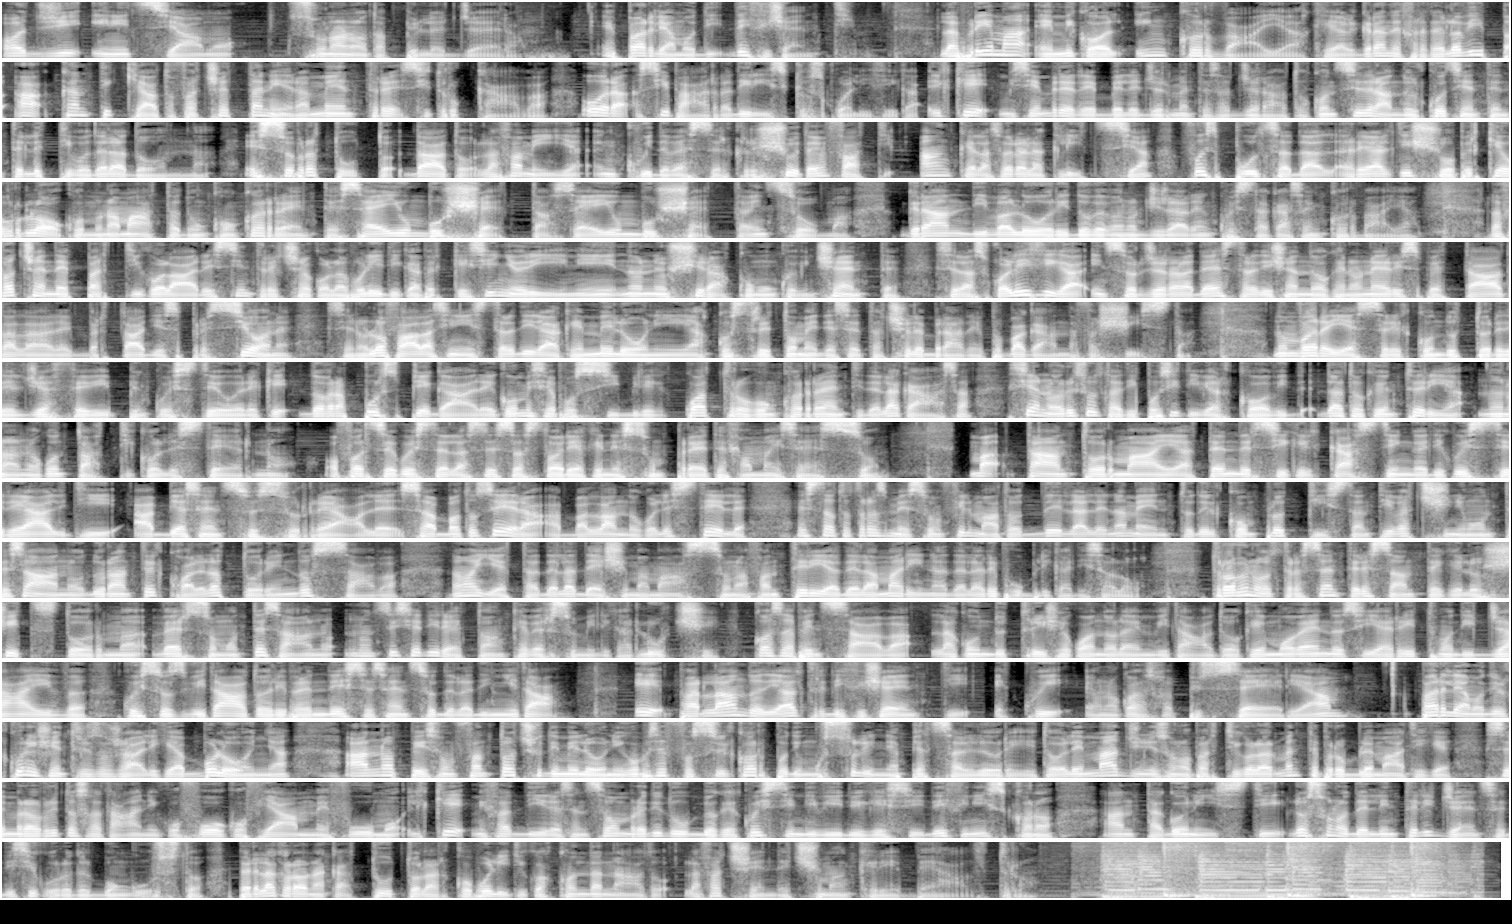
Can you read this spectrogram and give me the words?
Oggi iniziamo su una nota più leggera e parliamo di deficienti. La prima è Nicole Incorvaia, che al Grande Fratello VIP ha canticchiato faccetta nera mentre si truccava. Ora si parla di rischio squalifica, il che mi sembrerebbe leggermente esagerato, considerando il quoziente intellettivo della donna e soprattutto dato la famiglia in cui deve essere cresciuta. Infatti anche la sorella Clizia fu espulsa dal reality show perché urlò come una matta ad un concorrente sei un buscetta, sei un buscetta. Insomma, grandi valori dovevano girare in questa casa in Corvaia. La faccenda è particolare e si intreccia con la politica perché Signorini non ne uscirà comunque vincente. Se la squalifica insorgerà la destra dicendo che non è rispettata la libertà di espressione, se non lo fa la sinistra dirà che Meloni ha costretto Mediaset a celebrare propaganda fascista. Non vorrei essere il conduttore del GF VIP in queste ore che dovrà pur spiegare come sia possibile che quattro concorrenti della casa siano risultati positivi al Covid, dato che in teoria non hanno contatti con l'esterno. O forse questa è la stessa storia che nessun prete fa mai sesso. Ma tanto ormai attendersi che il casting di questi reality abbia senso è surreale. Sabato sera, a Ballando con le Stelle, è stato trasmesso un filmato dell'allenamento del complottista antivaccini Montesano, durante il quale l'attore indossava la maglietta della decima massa, una fanteria della Marina della Repubblica di Salò. Trovo inoltre assai interessante che lo shitstorm verso Montesano non si sia diretto anche verso Mili Carlucci. Cosa pensava la conduttrice quando l'ha invitato? Che muovendosi al ritmo di jive questo svitato riprendesse senso della dignità? E parlando di altri deficienti, e qui è una cosa più seria, Parliamo di alcuni centri sociali che a Bologna hanno appeso un fantoccio di meloni come se fosse il corpo di Mussolini a Piazzale Loreto. Le immagini sono particolarmente problematiche, sembra un rito satanico, fuoco, fiamme, fumo, il che mi fa dire senza ombra di dubbio che questi individui che si definiscono antagonisti lo sono dell'intelligenza e di sicuro del buon gusto. Per la cronaca tutto l'arco politico ha condannato la faccenda e ci mancherebbe altro.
